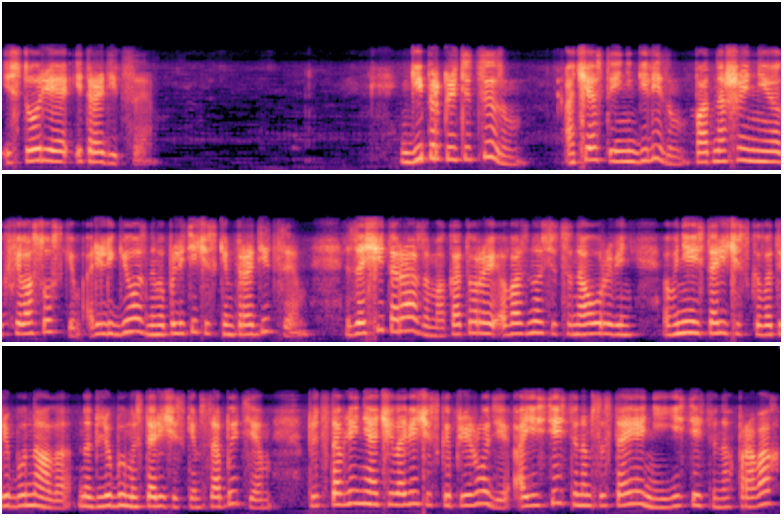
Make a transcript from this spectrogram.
история и традиция. Гиперкритицизм а часто и нигилизм по отношению к философским, религиозным и политическим традициям, защита разума, который возносится на уровень внеисторического трибунала над любым историческим событием, представление о человеческой природе, о естественном состоянии и естественных правах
